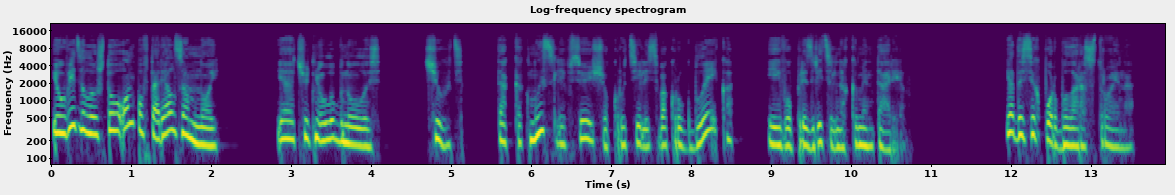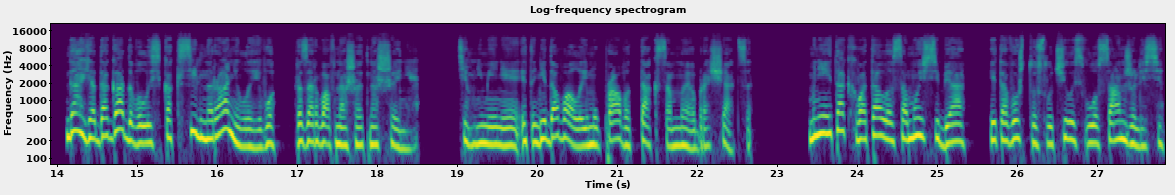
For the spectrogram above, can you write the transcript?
и увидела, что он повторял за мной. Я чуть не улыбнулась. Чуть, так как мысли все еще крутились вокруг Блейка и его презрительных комментариев. Я до сих пор была расстроена. Да, я догадывалась, как сильно ранила его, разорвав наши отношения. Тем не менее, это не давало ему права так со мной обращаться. Мне и так хватало самой себя и того, что случилось в Лос-Анджелесе,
